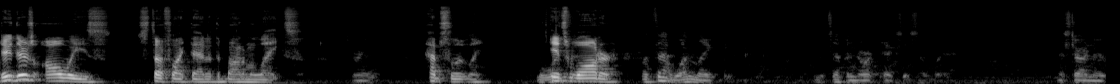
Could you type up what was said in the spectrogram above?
Dude, there's always stuff like that at the bottom of lakes. really. Absolutely. It's that- water. What's that one lake? It's up in North Texas somewhere. It's starting to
